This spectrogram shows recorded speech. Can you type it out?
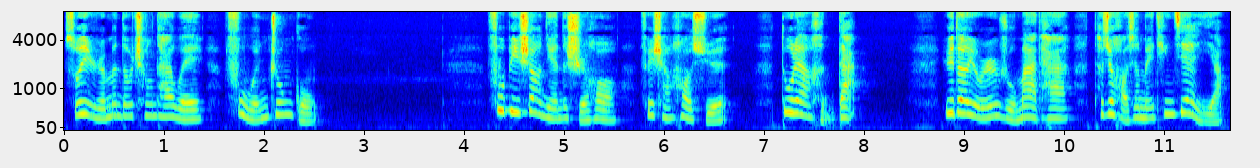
所以人们都称他为富文忠公。富弼少年的时候非常好学，度量很大，遇到有人辱骂他，他就好像没听见一样。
